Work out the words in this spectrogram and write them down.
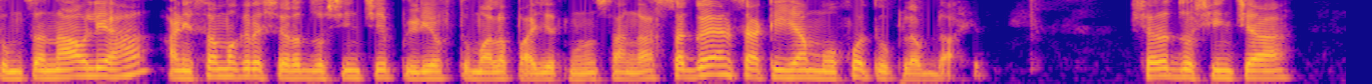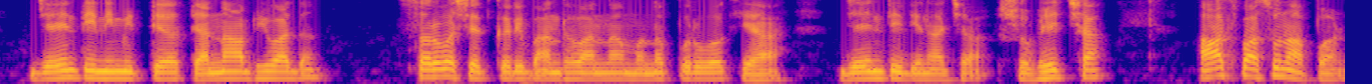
तुमचं नाव लिहा आणि समग्र शरद जोशींचे पी डी एफ तुम्हाला पाहिजेत म्हणून सांगा. सगळ्यांसाठी ह्या मोफत उपलब्ध आहेत. शरद जोशींच्या जयंतीनिमित्त त्यांना अभिवादन. सर्व शेतकरी बांधवांना मनपूर्वक ह्या जयंती दिनाच्या शुभेच्छा. आजपासून आपण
